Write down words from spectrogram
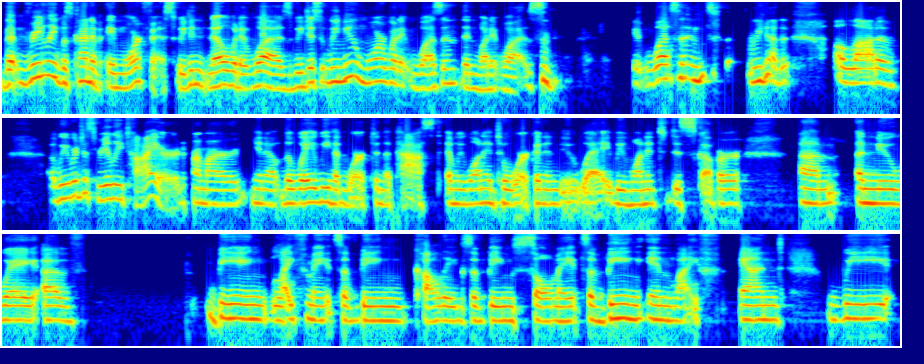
that really was kind of amorphous. We didn't know what it was. We just we knew more what it wasn't than what it was. it wasn't we had a lot of we were just really tired from our you know the way we had worked in the past and we wanted to work in a new way we wanted to discover um, a new way of being life mates of being colleagues of being soulmates of being in life and we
